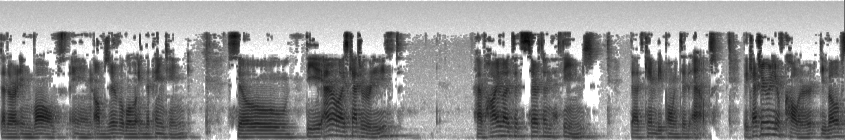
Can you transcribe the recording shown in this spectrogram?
that are involved and observable in the painting. So the analyzed categories have highlighted certain themes that can be pointed out. The category of color develops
